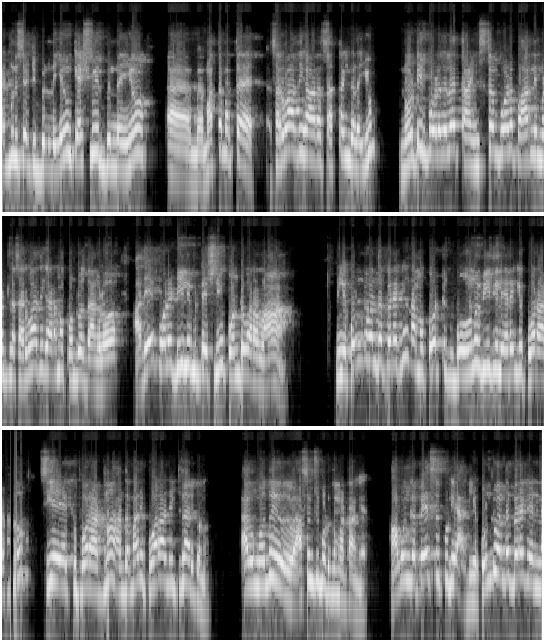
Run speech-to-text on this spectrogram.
அட்மினிஸ்ட்ரேட்டிவ் பில்லையும் காஷ்மீர் பில்லையும் மத்த மத்த சர்வாதிகார சட்டங்களையும் நொட்டி போடுறதுல தான் இஷ்டம் போல பார்லிமெண்ட்ல சர்வாதிகாரமா கொண்டு வந்தாங்களோ அதே போல டீலிமிட்டேஷனையும் கொண்டு வரலாம். நீங்க கொண்டு வந்த பிறகு நம்ம கோர்ட்டுக்கு போகணும் வீதியில இறங்கி போராடணும் சிஏஏக்கு போராடணும் அந்த மாதிரி போராடிட்டு தான் இருக்கணும். அவங்க வந்து அசைஞ்சு கொடுக்க மாட்டாங்க. அவங்க பேசக்கூடிய நீங்க கொண்டு வந்த பிறகு என்ன?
